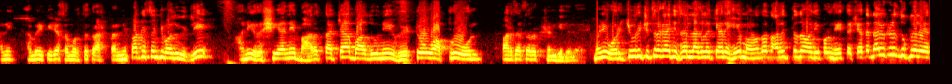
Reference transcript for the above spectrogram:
आणि अमेरिकेच्या समर्थक राष्ट्रांनी पाकिस्तानची बाजू घेतली आणि रशियाने भारताच्या बाजूने व्हेटो वापरून भारताचं रक्षण केलेलं आहे. म्हणजे वरचीवरी चित्र काय दिसायला लागलं की अरे हे म्हणतात आदित्यवादी पण हे तसे आता डावीकडे झुकलेले आहेत.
